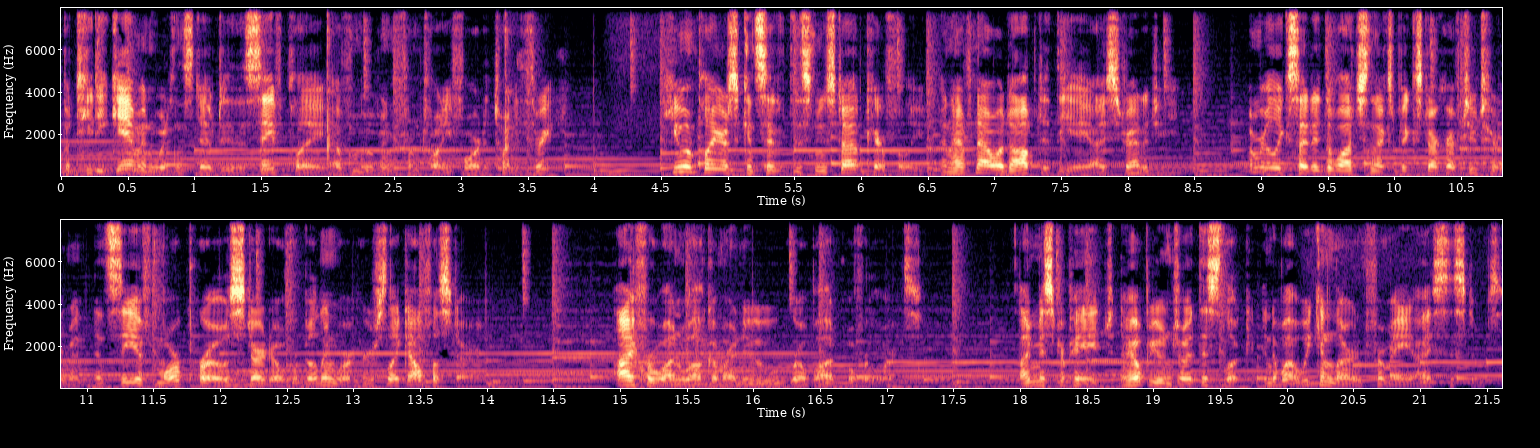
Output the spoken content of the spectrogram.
but TD Gammon would instead do the safe play of moving from 24 to 23. Human players considered this new style carefully and have now adopted the AI strategy. I'm really excited to watch the next big StarCraft 2 tournament and see if more pros start overbuilding workers like AlphaStar. I, for one, welcome our new robot overlords. I'm Mr. Page, and I hope you enjoyed this look into what we can learn from AI systems.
